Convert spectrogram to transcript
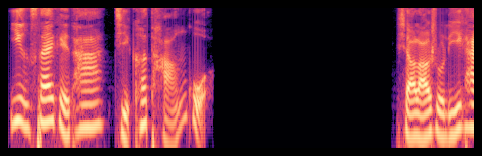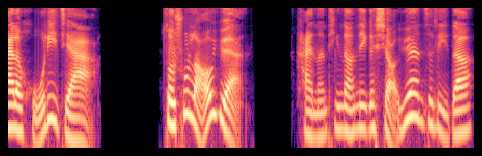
硬塞给他几颗糖果。小老鼠离开了狐狸家，走出老远。还能听到那个小院子里的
